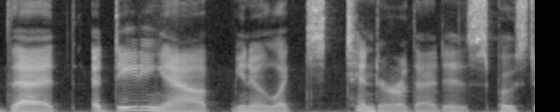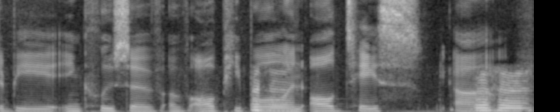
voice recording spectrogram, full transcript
that a dating app, you know, like Tinder, that is supposed to be inclusive of all people mm-hmm. and all tastes um, mm-hmm.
